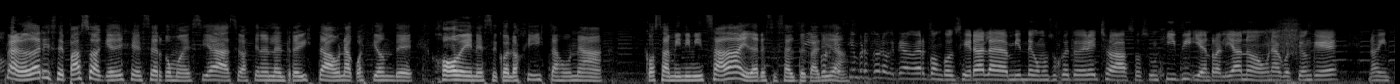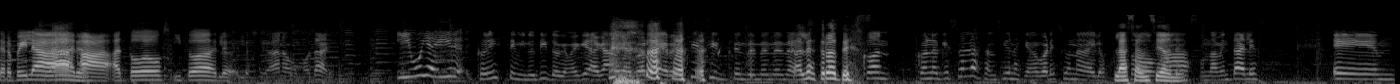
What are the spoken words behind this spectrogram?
¿No? Claro, dar ese paso a que deje de ser, como decía Sebastián en la entrevista, una cuestión de jóvenes ecologistas, una cosa minimizada y dar ese salto Sí, de calidad. porque siempre todo lo que tenga que ver con considerar al ambiente como sujeto de derecho, a sos un hippie, y en realidad no, una cuestión que nos interpela a- Claro. a, a todos y todas lo- los ciudadanos como tal. Y voy a ir con este minutito que me queda acá, voy a correr. Sí, sí, ten, ten, ten, ten, ten. A los trotes. Con, con lo que son las sanciones, que me parece uno de los Las sanciones. más fundamentales. Eh,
